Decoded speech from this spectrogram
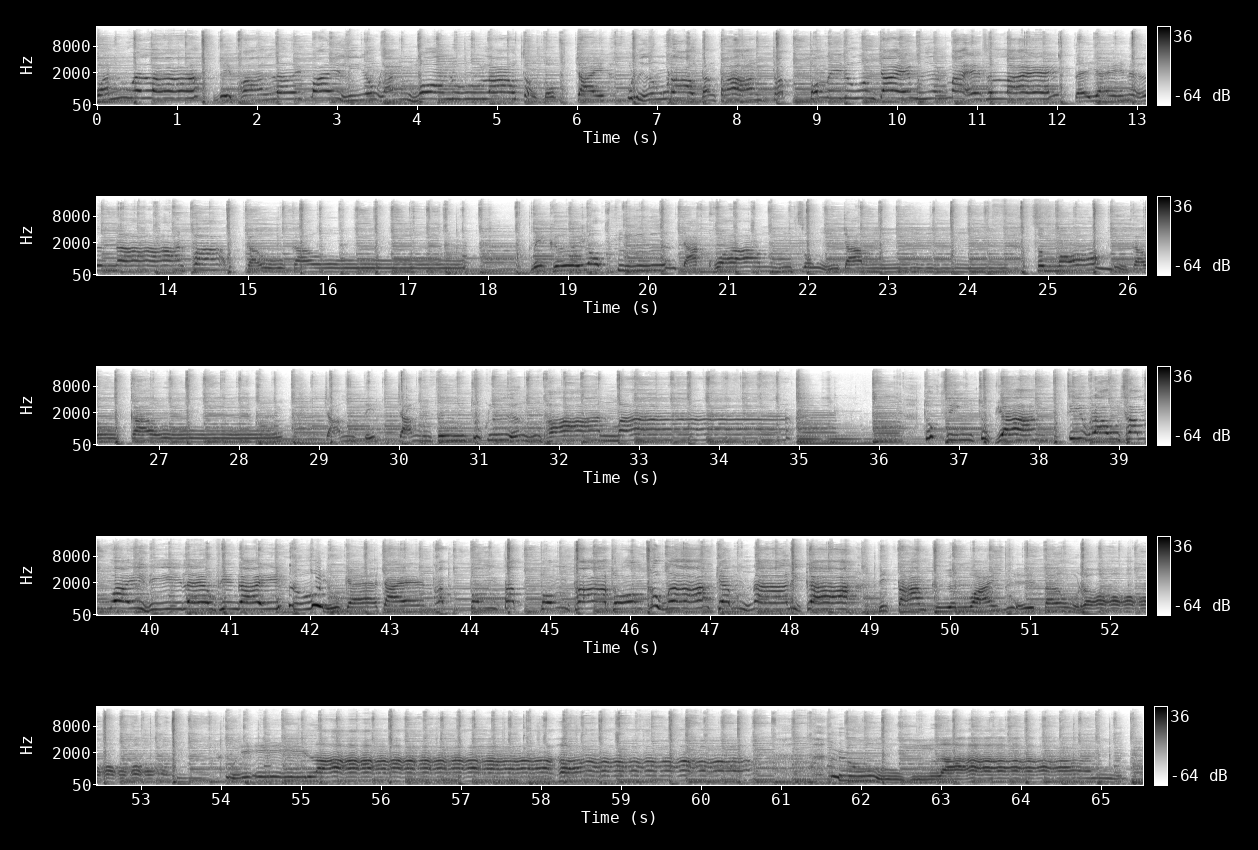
วันเวลา ได้ผ่านเลยไปเหลียวหลังมองดูแล้วต้องตกใจ เรื่องราวต่างๆ ทับผมไม่ดวงใจเหมือนไม่ทลายแต่ใหญ่เนินนานภาพเก่าๆ ไม่เคยลบเลือนจากความทรงจำสมองเก่าๆ จำตึงทุกเรื่องผ่านมา ทุกสิ่งทุกอย่างที่เราทำไว้ดีแล้วเพียงใด รู้อยู่แก่ใจทับทมทับทมทาทมเข้ามาแคมนาฬิกา ติดตามเคลื่อนไหวตลอดเว ลา ลูกหลาน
